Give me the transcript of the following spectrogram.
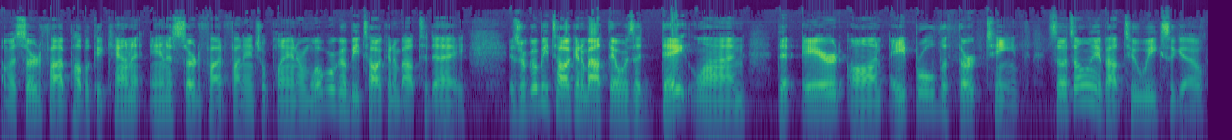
I'm a certified public accountant and a certified financial planner. And what we're going to be talking about today is we're going to be talking about there was a Dateline that aired on April the 13th. So it's only about two weeks ago.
